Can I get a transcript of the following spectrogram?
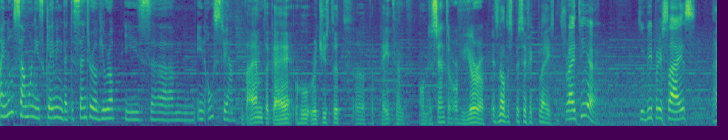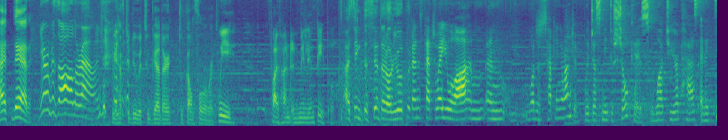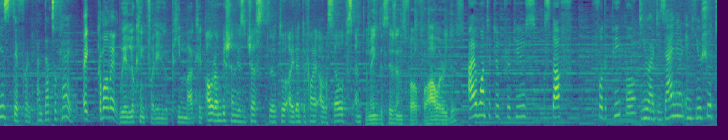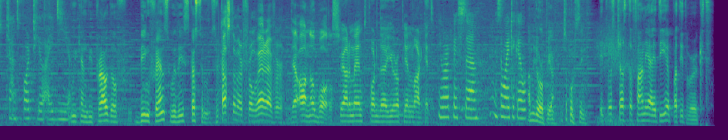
I know someone is claiming that the center of Europe is um, in Austria. And I am the guy who registered uh, the patent on The center of Europe. It's not a specific place. It's right here. To be precise, right there. Europe is all around. We have to do it together to come forward. We, 500 million people. I think the center of Europe depends perhaps where you are and, and what is happening around you. We just need to showcase what Europe has and it is different and that's okay. Hey, come on in. We're looking for the European market. Our ambition is just uh, to identify ourselves and to make decisions for, for our readers. I wanted to produce stuff for the people. You are a designer and you should transport your idea. We can be proud of being friends with these customers. Customer from wherever. There are no borders. We are meant for the European market. Europe is, uh, is the way to go. I'm European. It's a good thing. It was just a funny idea, but it worked.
